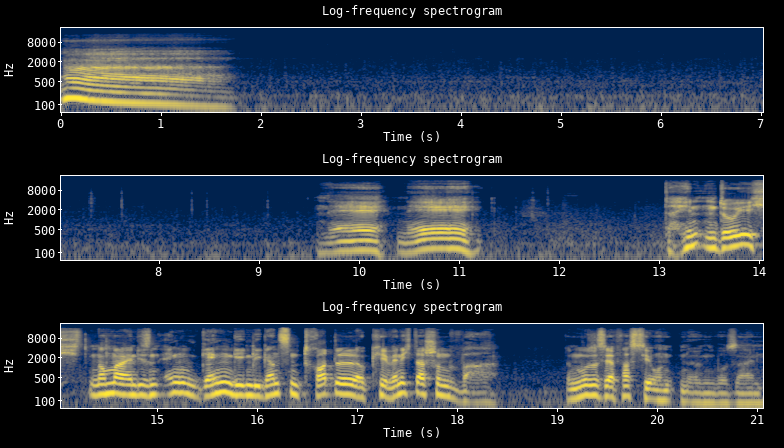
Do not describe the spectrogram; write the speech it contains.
Ah. Nee, nee. Da hinten durch, nochmal in diesen engen Gängen gegen die ganzen Trottel. Okay, wenn ich da schon war, dann muss es ja fast hier unten irgendwo sein.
